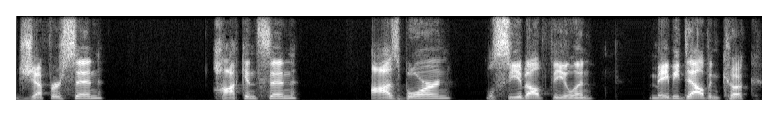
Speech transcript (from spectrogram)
Jefferson, Hockenson, Osborne, we'll see about Thielen, maybe Dalvin Cook,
